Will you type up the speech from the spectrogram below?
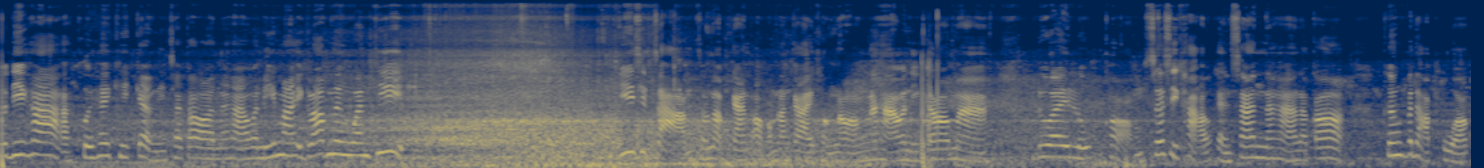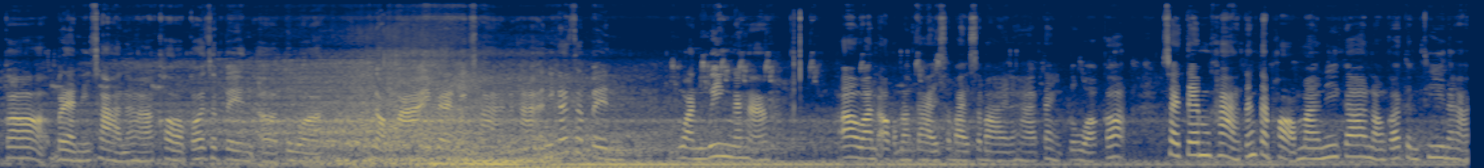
สวัสดีค่ะ คุยให้คิดแก่นิชกรนะคะ วันนี้มาอีกรอบหนึ่งวันที่ 23สำหรับการออกกำลังกายของน้องนะคะ วันนี้ก็มาด้วยลุคของเสื้อสีขาวแขนสั้นนะคะ แล้วก็เครื่องประดับหัวก็แบรนด์นิชานะคะ คอก็จะเป็นตัวดอกไม้แบรนด์นิชานะคะ อันนี้ก็จะเป็นวันวิ่งนะคะวันออกกำลังกายสบายๆนะคะ แต่งตัวก็ ใส่เต็มค่ะ ตั้งแต่ผอมมานี่ก็น้องก็เต็มที่นะคะ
